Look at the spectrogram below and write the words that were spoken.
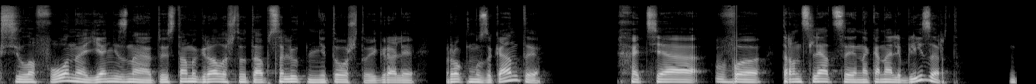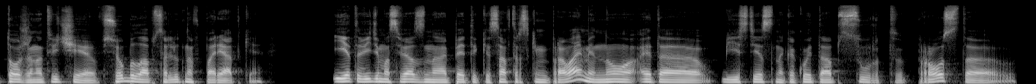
ксилофона, я не знаю. То есть там играло что-то абсолютно не то, что играли рок-музыканты. Хотя в трансляции на канале Blizzard, тоже на Твиче, все было абсолютно в порядке. И это, видимо, связано, опять-таки, с авторскими правами, но это, естественно, какой-то абсурд. Просто,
